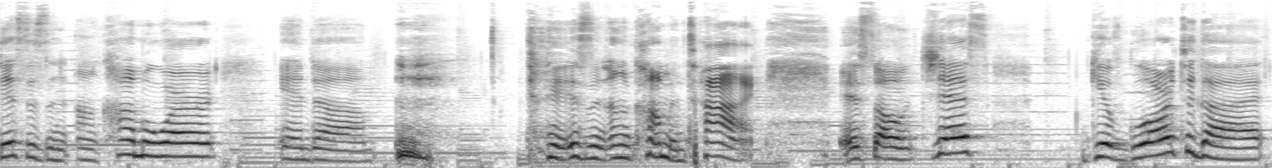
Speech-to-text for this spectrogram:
this is an uncommon word, and um, it's an uncommon time. And so just give glory to God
